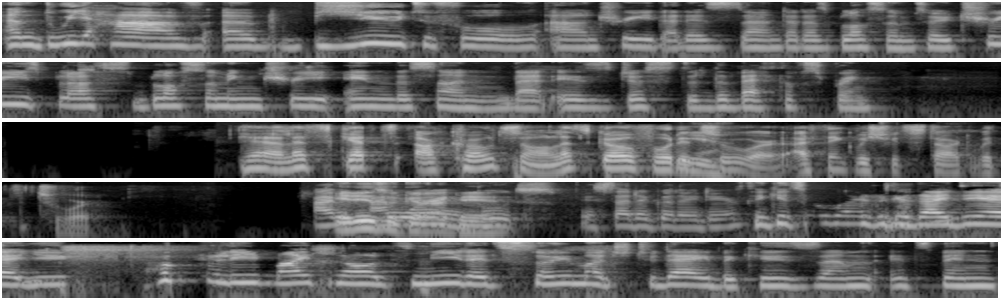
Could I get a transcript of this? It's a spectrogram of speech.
And we have a beautiful uh, tree that is uh, that has blossomed. So trees plus blossoming tree in the sun. That is just the best of spring. Yeah, let's get our coats on. Let's go for the yeah. tour. I think we should start with the tour. I'm, it is I'm a good idea. Boots. Is that a good idea? I think it's always a good idea. You hopefully might not need it so much today because um, it's been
